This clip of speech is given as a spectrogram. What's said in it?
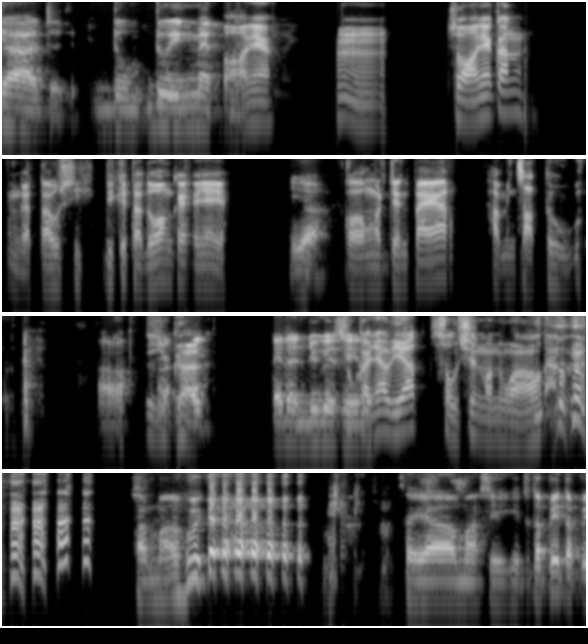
Ya, jadi do- doing math. Soalnya hmm, soalnya kan nggak tahu sih di kita doang kayaknya ya. Iya. Kalau ngerjain PR hamin satu. Ah, Itu juga eh, dan juga sih. Sukanya lihat solution manual. sama. Saya masih gitu. Tapi tapi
